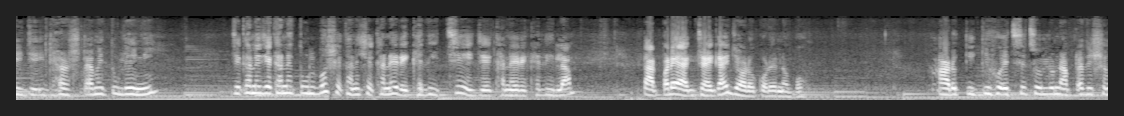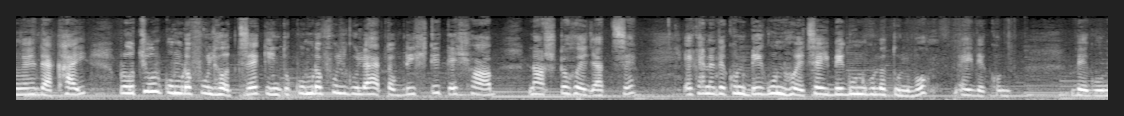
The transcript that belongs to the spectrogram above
এই যে এই ঢ্যাঁড়সটা আমি তুলে নিই। যেখানে যেখানে তুলবো, সেখানে সেখানে রেখে দিচ্ছি, এই যে এখানে রেখে দিলাম। তারপরে এক জায়গায় জড়ো করে নেব। আর কি কি হয়েছে চলুন আপনাদের সঙ্গে দেখাই। প্রচুর কুমড়ো ফুল হচ্ছে, কিন্তু কুমড়ো ফুলগুলো এত বৃষ্টিতে সব নষ্ট হয়ে যাচ্ছে। এখানে দেখুন বেগুন হয়েছে, এই বেগুনগুলো তুলবো। এই দেখুন, বেগুন।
